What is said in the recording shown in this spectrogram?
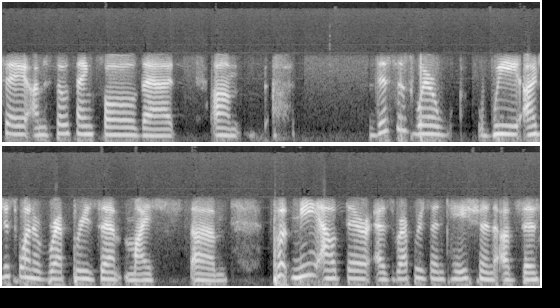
say I'm so thankful that um, this is where we. I just want to represent my um, put me out there as representation of this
